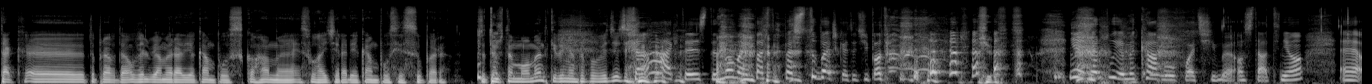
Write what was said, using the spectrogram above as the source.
Tak, e, to prawda, uwielbiamy Radio Campus, kochamy, słuchajcie, Radio Campus jest super. To też ten moment, kiedy miałem to powiedzieć? Tak, to jest ten moment. Patrz, patrz stóweczkę tu ci podam. Nie, żartuję, my kawą płacimy ostatnio. E,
